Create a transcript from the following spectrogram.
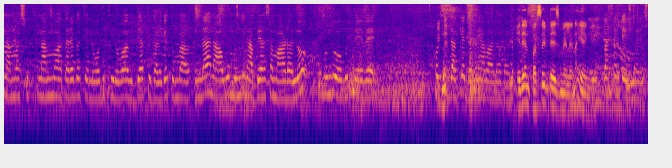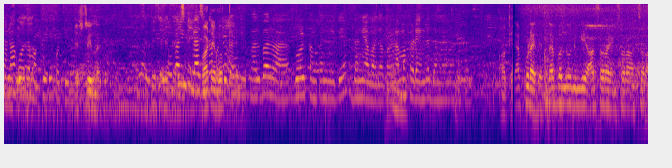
ನಮ್ಮ ಶಿಪ್ ನಮ್ಮ ತರಗತಿಯಲ್ಲಿ ಓದುತ್ತಿರುವ ವಿದ್ಯಾರ್ಥಿಗಳಿಗೆ ತುಂಬ ನಾವು ಮುಂದಿನ ಅಭ್ಯಾಸ ಮಾಡಲು ಮುಂದೆ ಹೋಗುತ್ತೇವೆ. ಕೊಟ್ಟಿದ್ದಕ್ಕೆ ಧನ್ಯವಾದಗಳು. ಇದೇನು ಪರ್ಸೆಂಟೇಜ್ ಮೇಲೆ ಹೆಂಗೆ? ಪರ್ಸೆಂಟೇಜ್ ಮೇಲೆ ಚೆನ್ನಾಗಿ ಓದೋ ಮಕ್ಕಳಿಗೆ ಕೊಟ್ಟಿದ್ದಾರೆ. ಎಷ್ಟರಿಂದ? ಫಸ್ಟ್ ಕ್ಲಾಸ್ ಮಲ್ಬಾರ್ ಗೋಲ್ಡ್ ಕಂಪನಿಗೆ ಧನ್ಯವಾದಗಳು. ನಮ್ಮ ಕಡೆಯಿಂದ ಧನ್ಯವಾದಗಳು. ಓಕೆ ಸ್ಲ್ಯಾಬ್ ಕೂಡ ಇದೆ. ಸ್ಲ್ಯಾಬ್ ಬಂದು ನಿಮಗೆ ಆರು ಸಾವಿರ ಎಂಟು ಸಾವಿರ ಹತ್ತು ಸಾವಿರ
